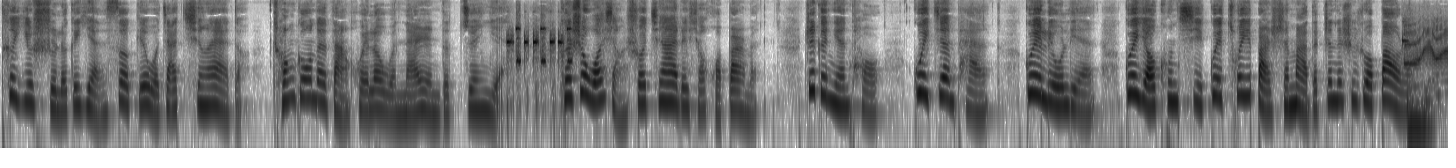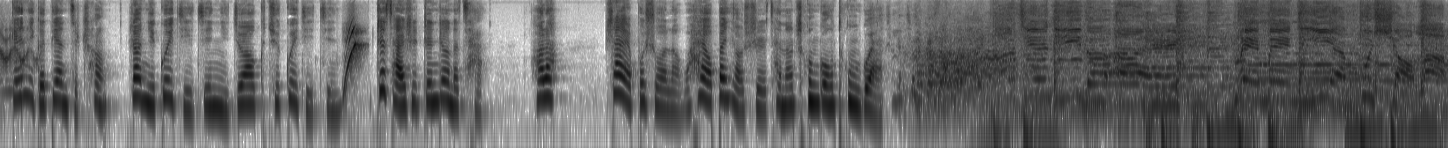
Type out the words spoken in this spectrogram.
特意使了个眼色给我家亲爱的。”成功的挽回了我男人的尊严。可是我想说，亲爱的小伙伴们，这个年头，跪键盘、跪榴莲、跪遥控器、跪搓衣板神马的真的是弱爆了。给你个电子秤，让你跪几斤，你就要去跪几斤，这才是真正的惨。好了，啥也不说了，我还有半小时才能成功通关。阿姐，你的爱，妹妹你也不小了，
